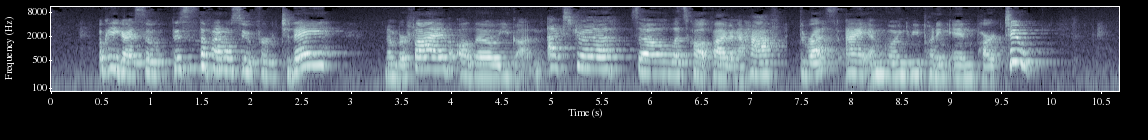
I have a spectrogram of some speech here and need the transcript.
Okay guys, so this is the final suit for today, number five, although you got an extra, so let's call it five and a half. The rest I am going to be putting in part two.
